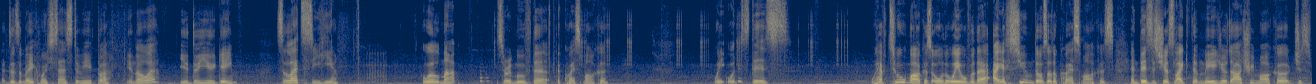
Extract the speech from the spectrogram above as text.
That doesn't make much sense to me, but you know what? You do you game. So let's see here. World map. Let's remove the, the quest marker. Wait, what is this? We have two markers all the way over there. I assume those are the quest markers. And this is just like the major Dhatri marker just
